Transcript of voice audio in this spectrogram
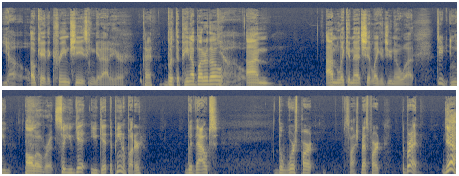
Yo. okay. The cream cheese can get out of here, Okay. but the peanut butter though, Yo. I'm, I'm licking that shit like it's you know what, Dude, and you all over it. so you get you get the peanut butter without the worst part slash best part, the bread. Yeah.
